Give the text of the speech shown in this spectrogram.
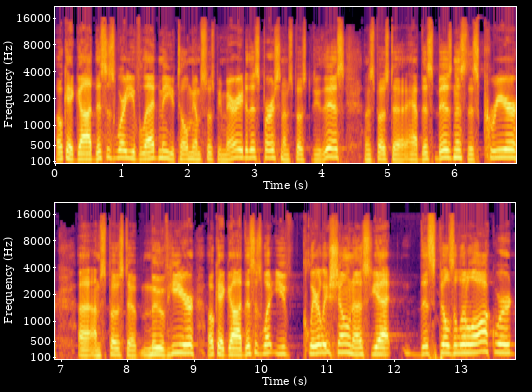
okay, God, this is where you've led me. You told me I'm supposed to be married to this person. I'm supposed to do this. I'm supposed to have this business, this career. Uh, I'm supposed to move here. Okay, God, this is what you've clearly shown us, yet this feels a little awkward.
